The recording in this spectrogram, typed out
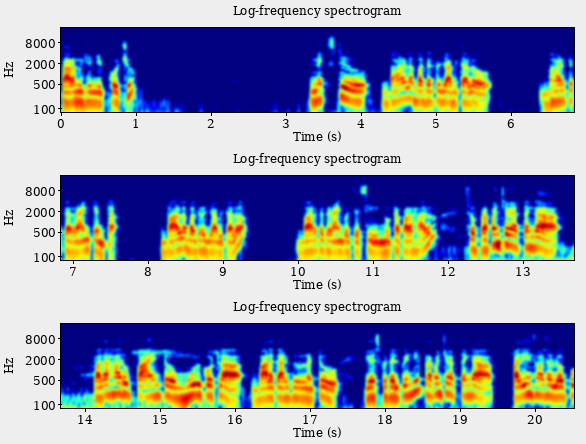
ప్రారంభించని చెప్పుకోవచ్చు. నెక్స్ట్ బాలల భద్రత జాబితాలో భారత్ యొక్క ర్యాంక్ ఎంత? బాలల భద్రత జాబితాలో భారత్ యొక్క ర్యాంక్ వచ్చేసి నూట పదహారు. సో ప్రపంచవ్యాప్తంగా పదహారు పాయింట్ మూడు కోట్ల బాల కార్మికులు ఉన్నట్టు యునెస్కో తెలిపింది. ప్రపంచవ్యాప్తంగా పదిహేను సంవత్సరాల లోపు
